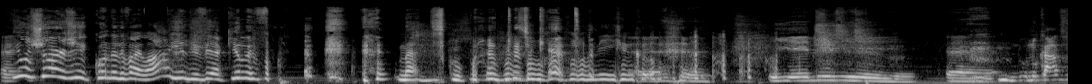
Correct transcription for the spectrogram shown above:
É. E o Jorge, quando ele vai lá e ele vê aquilo, ele fala... Não, desculpa, deixa quieto. Amigo. E ele. é, no no caso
